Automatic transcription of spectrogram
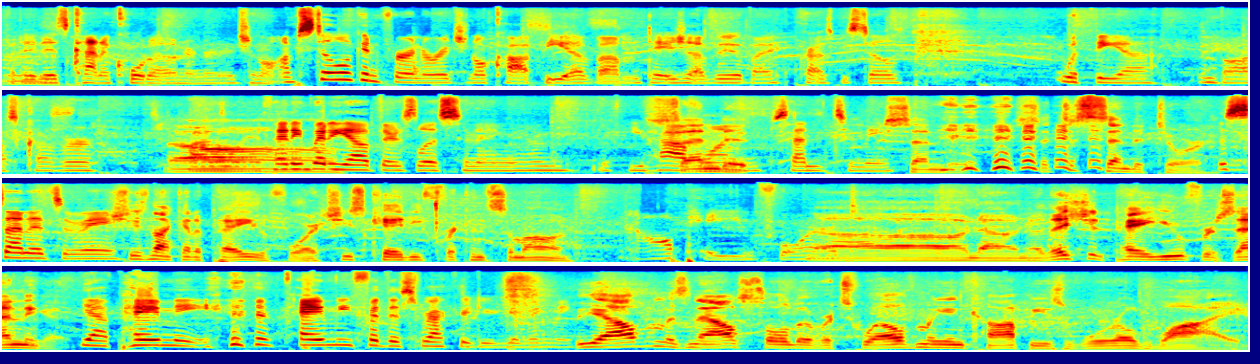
But Mm. it is kind of cool to own an original. I'm still looking for an original copy of um, "Deja Vu" by Crosby, Stills, with the uh, embossed cover. By the way, if anybody out there's listening, and if you have Send one, it. send it to me. Send it. S- Just send it to her. Just send it to me. She's not going to pay you for it. She's Katie frickin' Simone. I'll pay you for it. No, no, no. They should pay you for sending it. Yeah, pay me. pay me for this record you're giving me. The album has now sold over 12 million copies worldwide.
